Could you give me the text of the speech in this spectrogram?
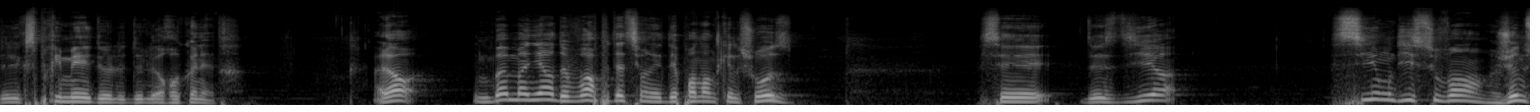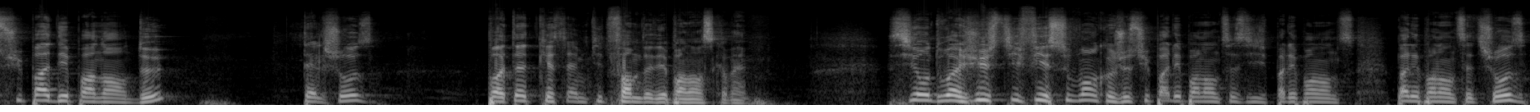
l'exprimer, de, de, le reconnaître. Alors, une bonne manière de voir peut-être si on est dépendant de quelque chose, c'est de se dire si on dit souvent je ne suis pas dépendant de telle chose, peut-être que c'est une petite forme de dépendance quand même. Si on doit justifier souvent que je ne suis pas dépendant de ceci, pas dépendant de, pas dépendant de cette chose,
